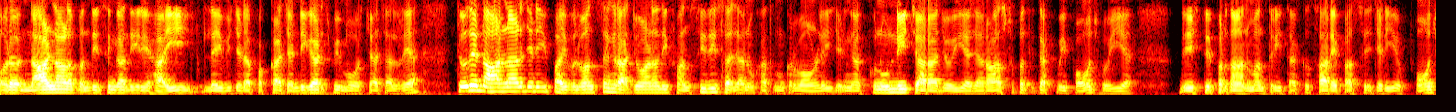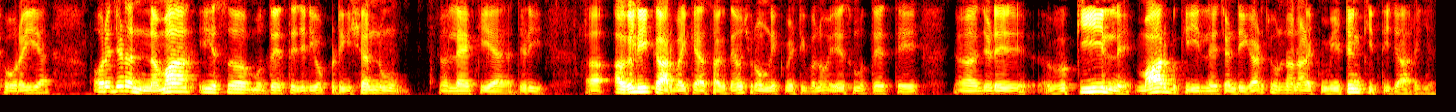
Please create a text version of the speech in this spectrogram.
ਔਰ ਨਾਲ ਨਾਲ ਬੰਦੀ ਸਿੰਘਾਂ ਦੀ ਰਿਹਾਈ ਲਈ ਵੀ ਜਿਹੜਾ ਪੱਕਾ ਚੰਡੀਗੜ੍ਹ 'ਚ ਵੀ ਮੋਰਚਾ ਚੱਲ ਰਿਹਾ ਤੇ ਉਹਦੇ ਨਾਲ ਨਾਲ ਜਿਹੜੀ ਭਾਈ ਬਲਵੰਤ ਸਿੰਘ ਰਾਜੋਆਣਾ ਦੀ ਫਾਂਸੀ ਦੀ ਸਜ਼ਾ ਨੂੰ ਖਤਮ ਕਰਵਾਉਣ ਲਈ ਜਿਹੜੀਆਂ ਕਾਨੂੰਨੀ ਚਾਰਾ ਚਾਰਾਜੋਈ ਹੈ ਜਾਂ ਰਾਸ਼ਟਰਪਤੀ ਤੱਕ ਵੀ ਪਹੁੰਚ ਹੋਈ ਹੈ ਦੇਸ਼ ਦੇ ਪ੍ਰਧਾਨ ਮੰਤਰੀ ਤੱਕ ਸਾਰੇ ਪਾਸੇ ਜਿਹੜੀ ਉਹ ਪਹੁੰਚ ਹੋ ਰਹੀ ਹੈ ਔਰ ਇਹ ਜਿਹੜਾ ਨਵਾਂ ਇਸ ਮੁੱਦੇ ਤੇ ਜਿਹੜੀ ਉਹ ਪਟੀਸ਼ਨ ਨੂੰ ਲੈ ਕੇ ਹੈ ਜਿਹੜੀ ਅਗਲੀ ਕਾਰਵਾਈ ਕਹਿ ਸਕਦੇ ਹਾਂ ਸ਼੍ਰੋਮਣੀ ਕਮੇਟੀ ਵੱਲੋਂ ਇਸ ਮੁੱਦੇ ਤੇ ਜਿਹੜੇ ਵਕੀਲ ਨੇ, ਮਾਰ ਵਕੀਲ ਨੇ ਚੰਡੀਗੜ੍ਹ 'ਚ, ਉਹਨਾਂ ਨਾਲ ਇੱਕ ਮੀਟਿੰਗ ਕੀਤੀ ਜਾ ਰਹੀ ਹੈ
